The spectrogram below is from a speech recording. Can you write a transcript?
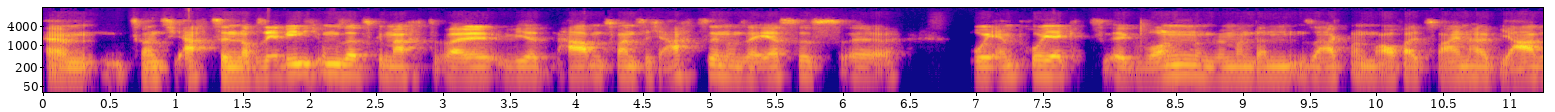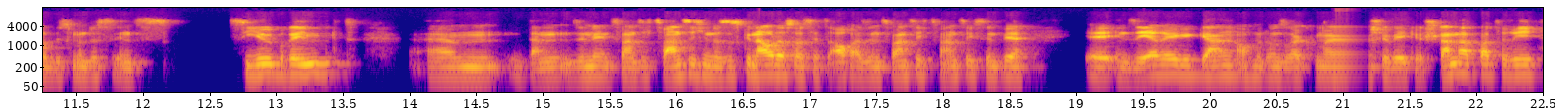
2018 noch sehr wenig Umsatz gemacht, weil wir haben 2018 unser erstes äh, OEM-Projekt äh, gewonnen. Und wenn man dann sagt, man braucht halt zweieinhalb Jahre, bis man das ins Ziel bringt, ähm, dann sind wir in 2020 und das ist genau das, was jetzt auch, also in 2020 sind wir äh, in Serie gegangen, auch mit unserer Commercial Vehicle Standardbatterie.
